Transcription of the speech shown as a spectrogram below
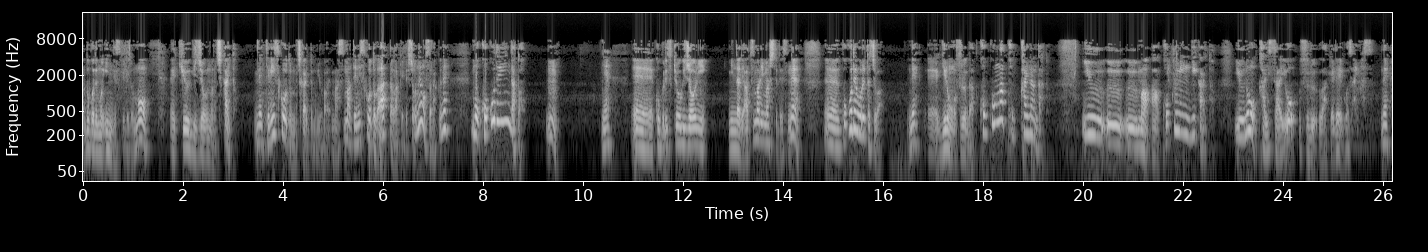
あどこでもいいんですけれども、え球技場の近いと。ね、テニスコートの近いとも呼ばれます。まあ、テニスコートがあったわけでしょうね、おそらくね。もうここでいいんだと。うん。ね。えー、国立競技場にみんなで集まりましてですね、えー、ここで俺たちは、ね、えー、議論をするんだ。ここが国会なんだ。という、まあ、国民議会というのを開催をするわけでございます。ね。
